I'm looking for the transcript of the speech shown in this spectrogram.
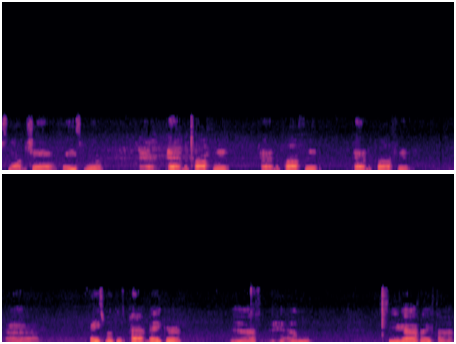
Snapchat, Facebook at Pat the Prophet, Pat the Prophet, Pat the Prophet. Uh, Facebook is Pat Baker. Yeah, that's him. See you guys next time.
